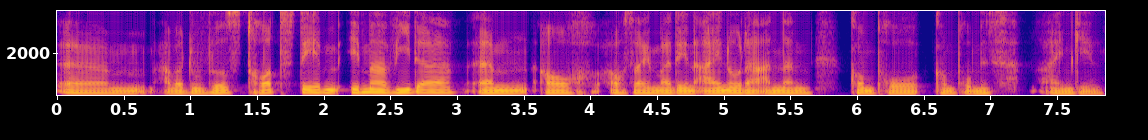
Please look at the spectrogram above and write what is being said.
ähm, aber du wirst trotzdem immer wieder ähm, auch auch sag ich mal den einen oder anderen Kompro Kompromiss eingehen.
